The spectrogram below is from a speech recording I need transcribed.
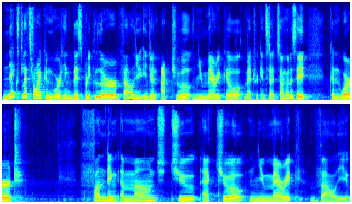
Next, let's try converting this particular value into an actual numerical metric instead. So I'm going to say convert funding amount to actual numeric value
